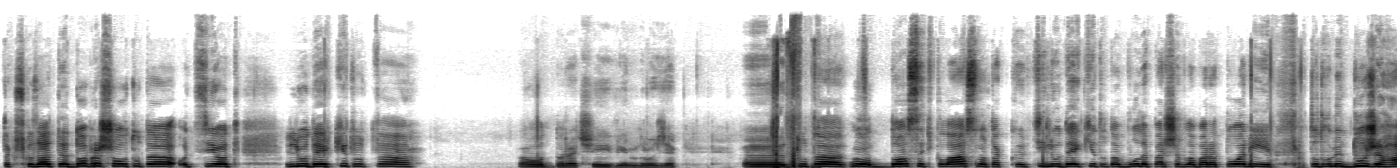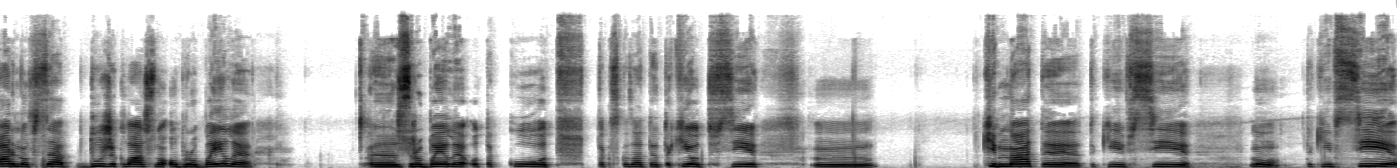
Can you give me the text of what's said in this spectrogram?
Так сказати, добре, що тут оці от люди, які тут. А От, до речі, і він, друзі. Е, тут ну, досить класно. Так, ті люди, які тут були перше в лабораторії, тут вони дуже гарно все дуже класно обробили. Е, зробили отаку, от, так сказати, отакі от всі м, кімнати, такі всі, ну, такі всі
